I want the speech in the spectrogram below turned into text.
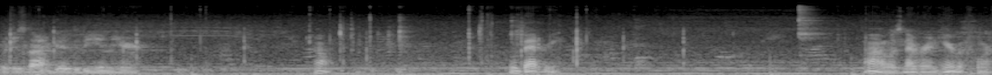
Which is not good to be in here. oh. Ooh, battery. Oh, I was never in here before.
